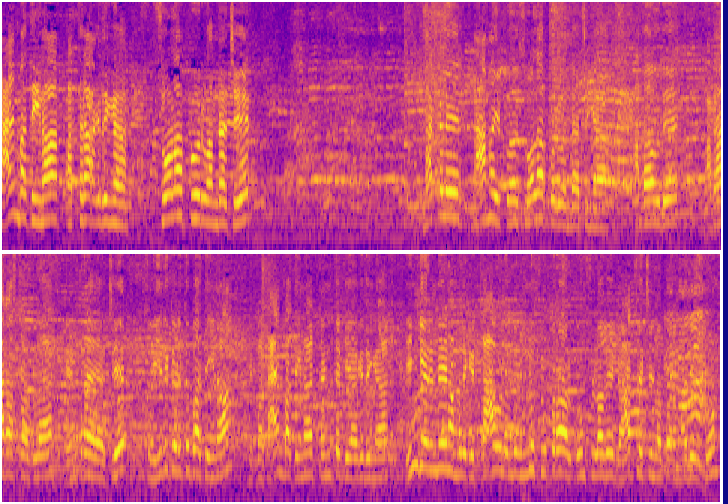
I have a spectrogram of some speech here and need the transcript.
டைம் பார்த்தீங்கன்னா பத்தரை ஆகுதுங்க. சோலாப்பூர் வந்தாச்சு. மக்களே நாம் இப்போ சோலாப்பூர் வந்தாச்சுங்க. அதாவது மகாராஷ்டிராவுக்குள்ளே என்ட்ரு ஆயாச்சு. ஸோ இதுக்கடுத்து பார்த்தீங்கன்னா இப்போ டைம் பார்த்தீங்கன்னா டென் தேர்ட்டி ஆகுதுங்க. இங்கேருந்து நம்மளுக்கு ட்ராவல் வந்து இன்னும் சூப்பராக இருக்கும். ஃபுல்லாகவே காட் செக்ஷனில் போகிற மாதிரி இருக்கும்.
